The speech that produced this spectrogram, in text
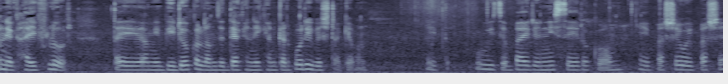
অনেক হাই ফ্লোর তাই আমি ভিডিও করলাম যে দেখেন এখানকার পরিবেশটা কেমন। এই তো, ওই যে বাইরে নিচে এরকম, এই পাশে, ওই পাশে।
